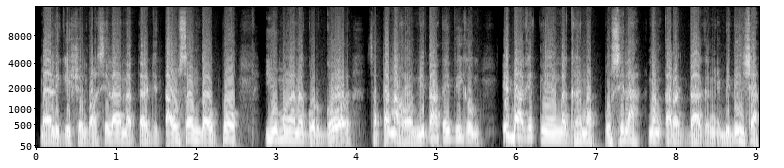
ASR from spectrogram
May allegation pa sila na 30,000 daw po yung mga nagurgor sa panahon ni Tatay Digong. Eh bakit ngayon naghanap po sila ng karagdagang ebidensya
